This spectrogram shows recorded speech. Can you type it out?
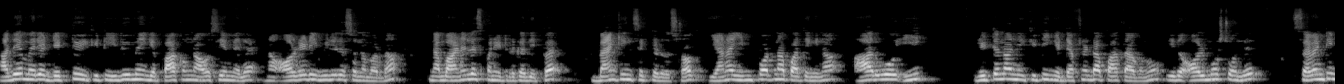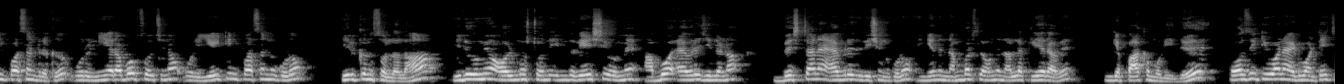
அதே மாதிரியே டெட் டு இக்விட்டி இதுவுமே இங்கே பார்க்கணும்னு அவசியமே இல்லை. நான் ஆல்ரெடி வீடியோவில் சொன்ன மாதிரி தான் நம்ம அனலைஸ் பண்ணிட்டு இருக்கிறது இப்போ பேங்கிங் செக்டர் ஸ்டாக் ஏன்னா இம்பார்ட்டனாக பார்த்தீங்கன்னா ஆர்ஓஇ ரிட்டர்ன் ஆன் இக்விட்டி இங்கே டெஃபினட்டாக பார்த்தாகணும். இது ஆல்மோஸ்ட் வந்து செவன்டீன் பர்சன்ட் இருக்குது ஒரு நியர் அபவுட் சொல்லிச்சுன்னா ஒரு எயிட்டீன் பர்சன்ட் கூட இருக்குன்னு சொல்லலாம். இதுவுமே ஆல்மோஸ்ட் வந்து இந்த ரேஷியோவுமே அபோவ் ஆவரேஜ் இல்லைனா பெஸ்ட்டான ஆவரேஜ் ரேஷன் கூட இங்கேருந்து நம்பர்ஸில் வந்து நல்லா கிளியராகவே இங்கே பார்க்க முடியுது. பாசிட்டிவான அட்வான்டேஜ்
